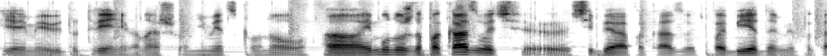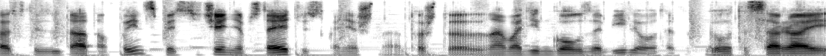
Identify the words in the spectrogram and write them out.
я имею в виду тренера нашего немецкого нового. А, ему нужно показывать э, себя, показывать победами, показывать результатом. В принципе, стечение обстоятельств, конечно, то, что нам один гол забили, вот этот Галатасарай,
